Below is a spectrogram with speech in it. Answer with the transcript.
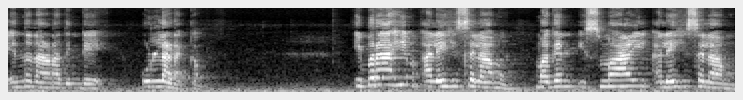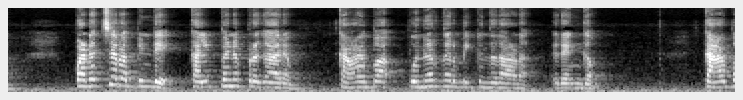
എന്നതാണ് അതിൻ്റെ ഉള്ളടക്കം ഇബ്രാഹിം അലഹിസലാമും മകൻ ഇസ്മായിൽ അലഹിസലാമും പടച്ച റബ്ബിന്റെ കൽപ്പന പ്രകാരം കാബ പുനർനിർമ്മിക്കുന്നതാണ് രംഗം കാബ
